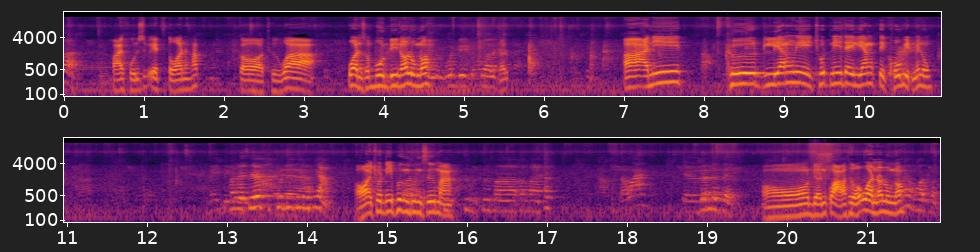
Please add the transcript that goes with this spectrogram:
ว่าควายขุน11 ตัวนะครับ ก็ถือว่าอ้วนสมบูรณ์ดีเนาะลุงเนาะบุญดีทุกตัวเลยอ่าอันนี้ คือเลี้ยงนี่ชุดนี้ได้เลี้ยงติดโควิดไหมลุงไม่ได้เจ๊ชุดนี้ทุกอย่างอ๋อชุดนี้เพิ่งเพิ่งซื้อมาคือคือมาประมาณสักแต่ว่าเจอเดือนเศษอ๋อเดือนกว่าก็ถือว่าอ้วนเนอะลุงๆเนาะวันก่อน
